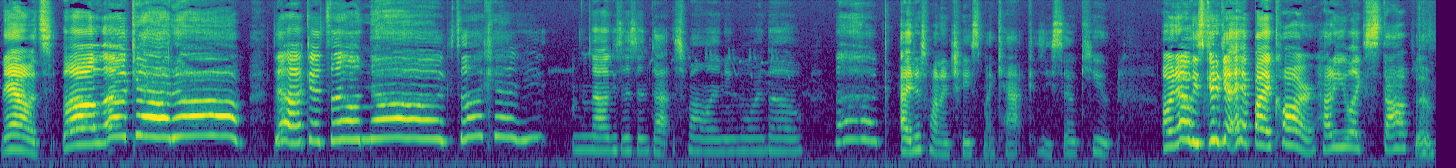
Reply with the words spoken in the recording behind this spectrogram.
Now it's. Oh, look at him! Look, it's little Nugs! Look at Nugs isn't that small anymore, though. Look! I just want to chase my cat because he's so cute. Oh no, he's gonna get hit by a car! How do you, like, stop him?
